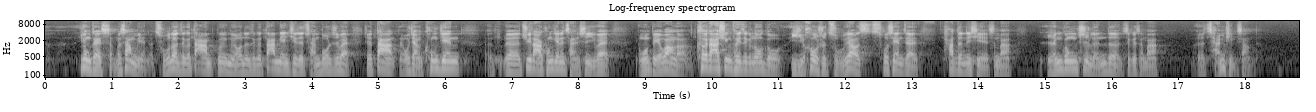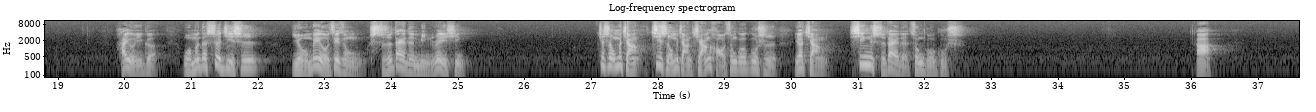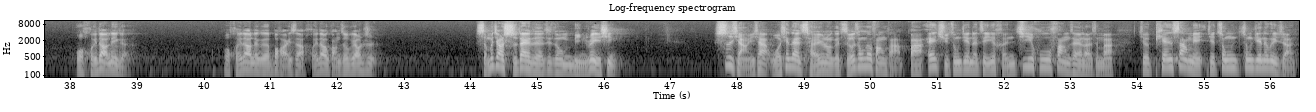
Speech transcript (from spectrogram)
用在什么上面的，除了这个大规模的这个大面积的传播之外，就大我讲空间，呃呃巨大空间的展示以外，我们别忘了科大讯飞这个 logo 以后是主要出现在它的那些什么人工智能的这个什么呃产品上的。还有一个，我们的设计师有没有这种时代的敏锐性？就是我们讲，即使我们讲讲好中国故事，要讲新时代的中国故事。啊，我回到那个，我回到那个，不好意思啊，回到广州标志。什么叫时代的这种敏锐性？试想一下，我现在采用了个折中的方法，把 H 中间的这一横几乎放在了什么？就偏上面，就中中间的位置啊。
